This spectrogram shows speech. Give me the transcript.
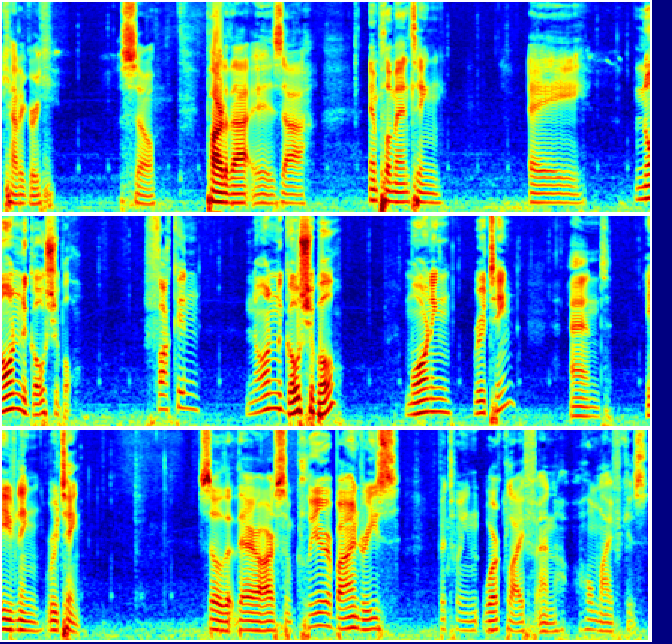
category. So part of that is uh, implementing a non negotiable, fucking non negotiable morning routine and evening routine. So that there are some clear boundaries between work life and home life because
